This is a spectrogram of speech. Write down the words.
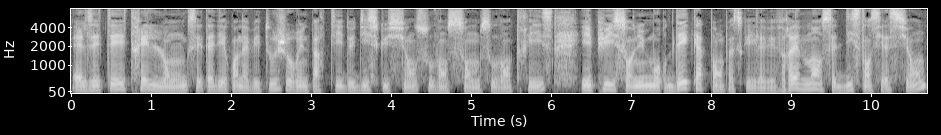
elles étaient très longues, c'est-à-dire qu'on avait toujours une partie de discussion, souvent sombre, souvent triste, et puis son humour décapant, parce qu'il avait vraiment cette distanciation.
